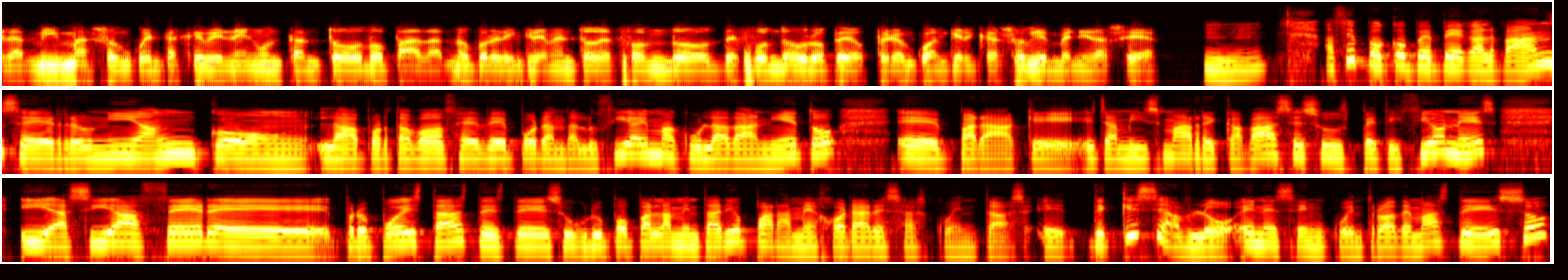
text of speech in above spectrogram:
las mismas son cuentas que vienen un tanto dopadas no por el incremento de fondos de fondos europeos pero en cualquier caso bienvenida sea. Hace poco Pepe Galván se reunían con la portavoz de por Andalucía Inmaculada Nieto eh, para que ella misma recabase sus peticiones y así hacer eh, propuestas desde su grupo parlamentario para mejorar esas cuentas. Eh, de qué se habló en ese encuentro además de eso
